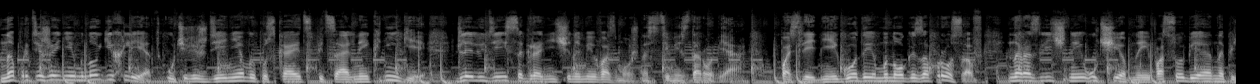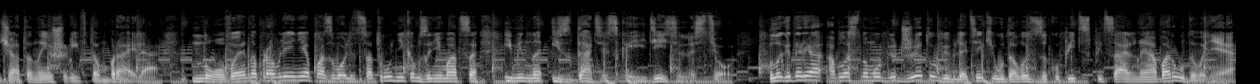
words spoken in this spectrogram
На протяжении многих лет учреждение выпускает специальные книги для людей с ограниченными возможностями здоровья. Последние годы много запросов на различные учебные пособия, напечатанные шрифтом Брайля. Новое направление позволит сотрудникам заниматься именно издательской деятельностью. Благодаря областному бюджету библиотеке удалось закупить специальное оборудование,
